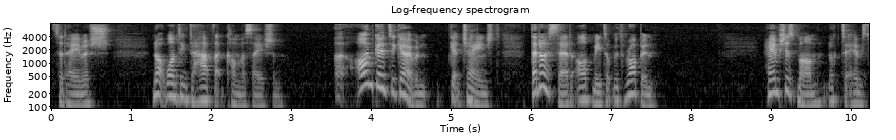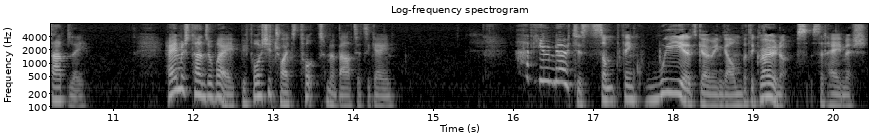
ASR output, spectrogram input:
said Hamish, not wanting to have that conversation. Uh, I'm going to go and get changed. Then I said I'd meet up with Robin. Hamish's mum looked at him sadly. Hamish turned away before she tried to talk to him about it again. Have you noticed something weird going on with the grown ups? said Hamish,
